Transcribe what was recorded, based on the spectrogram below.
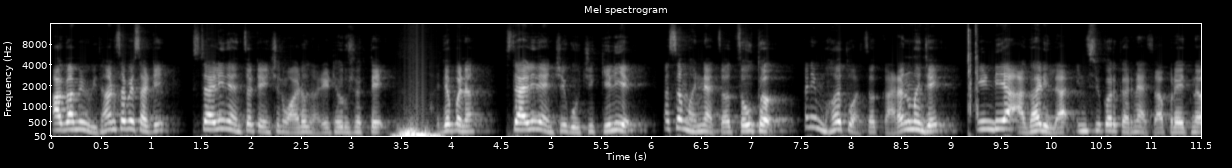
आगामी विधानसभेसाठी स्टॅलिन यांचं टेन्शन वाढवणारी ठरू शकते. भाजपनं स्टॅलिन यांची गोची केली आहे असं म्हणण्याचं चौथं आणि महत्त्वाचं कारण म्हणजे इंडिया आघाडीला इन्स्युकर करण्याचा प्रयत्न.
